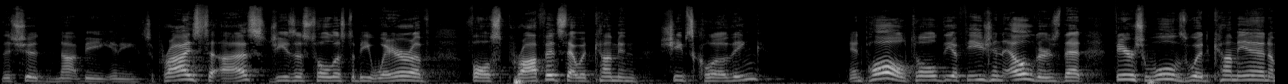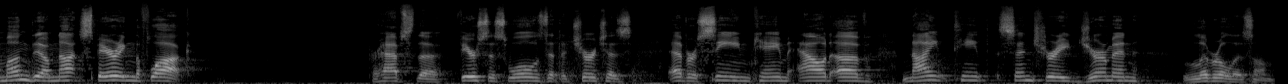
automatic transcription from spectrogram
This should not be any surprise to us. Jesus told us to beware of false prophets that would come in sheep's clothing and Paul told the Ephesian elders that fierce wolves would come in among them, not sparing the flock. Perhaps the fiercest wolves that the church has ever seen came out of 19th century German liberalism.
